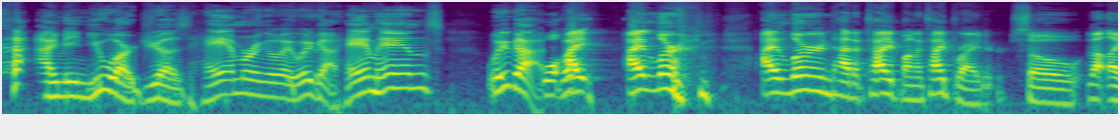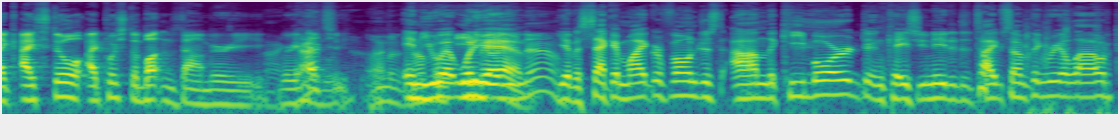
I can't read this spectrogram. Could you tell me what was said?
I mean, you are just hammering away. What do you got? Ham hands? What do you got? Well, What- I I learned I learned how to type on a typewriter. So that, like I still I push the buttons down very very heavily. you. I'm gonna- and I'm you have, what do you have? now. You have a second microphone just on the keyboard in case you needed to type something real loud.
